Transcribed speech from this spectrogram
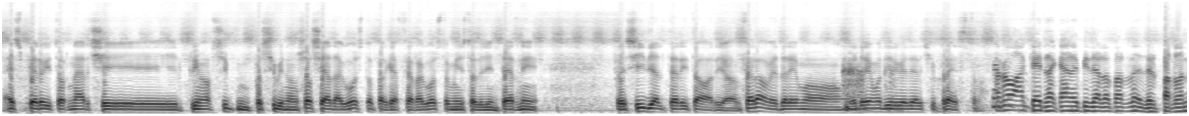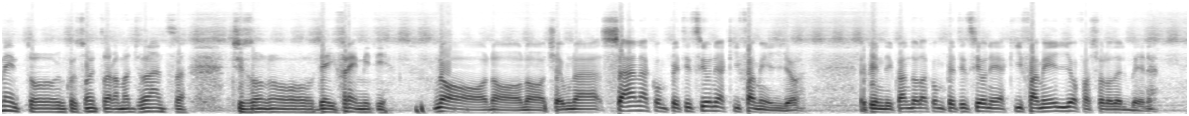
e spero di tornarci il prima possibile, non so se ad agosto perché a Ferragosto il Ministro degli Interni presidia il territorio, però vedremo, vedremo, di rivederci presto. Però anche tra canepi del Parlamento, in questo momento della maggioranza, ci sono dei fremiti. No, no, no, c'è una sana competizione a chi fa meglio e quindi quando la competizione è a chi fa meglio fa solo del bene.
